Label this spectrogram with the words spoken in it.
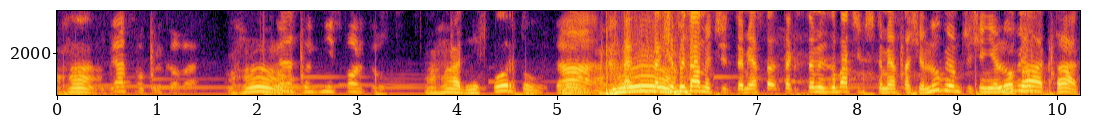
Aha, I Bractwo Kurkowe. aha, Teraz są dni sportu. aha, dni sportu. Tak. I tak, tak się pytamy, czy te miasta, tak chcemy zobaczyć, czy te miasta się lubią, czy się nie No lubią. tak, tak,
